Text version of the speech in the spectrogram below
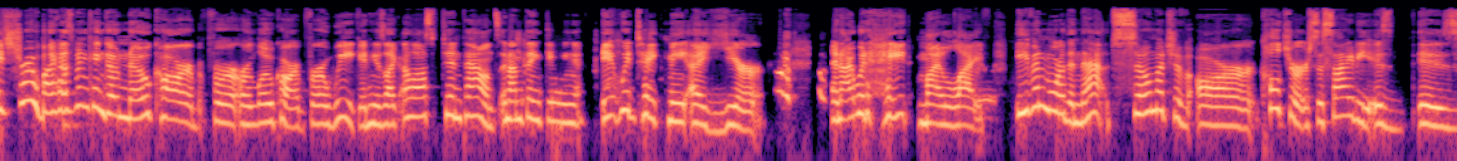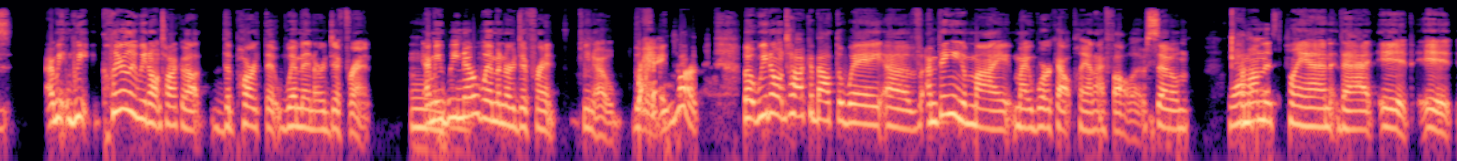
It's true. My husband can go no carb for or low carb for a week and he's like, I lost 10 pounds. And I'm thinking it would take me a year and I would hate my life. Even more than that, so much of our culture, society is, is, I mean, we clearly we don't talk about the part that women are different. I mean, we know women are different, you know, the way they look, but we don't talk about the way of, I'm thinking of my, my workout plan I follow. So yeah. I'm on this plan that it, it,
